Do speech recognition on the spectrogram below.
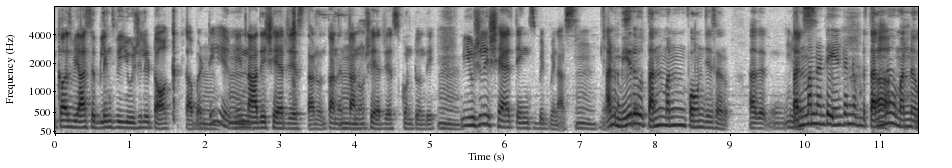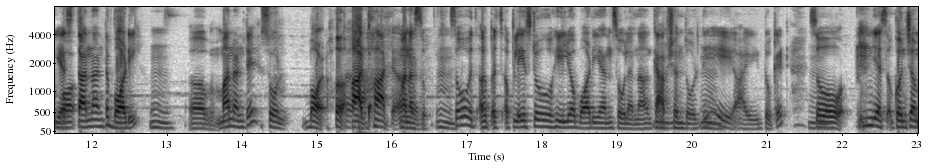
because we are siblings we usually talk కాబట్టి నేను నాది షేర్ చేస్తాను. తను తను షేర్ చేసుకుంటుంది. We usually share things between us and మీరు తన్ మన్ ఫౌండ్ చేశారు. అదే తన్ మన్ అంటే ఏంటంటే ఇప్పుడు తన్ మన్ తన అంటే బాడీ మన్ అంటే సోల్ హార్ట్ heart, మనస్సు. So place to heal your body and soul అన్న క్యాప్షన్ తోటి I took it so as కొంచెం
